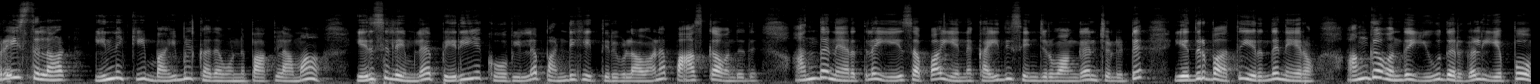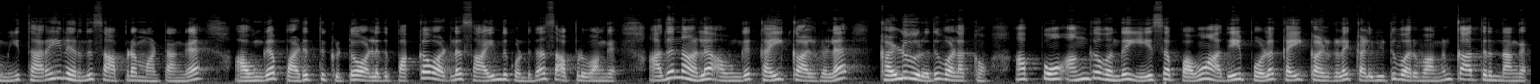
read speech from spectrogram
Praise the Lord. இன்னைக்கு Bible கதை ஒன்று பார்க்கலாமா? எருசலேமில் பெரிய கோவிலில் பண்டிகை திருவிழாவான பாஸ்கா வந்தது. அந்த நேரத்தில் ஏசப்பா என்னை கைது செஞ்சுருவாங்கன்னு சொல்லிட்டு எதிர்பார்த்து இருந்த நேரம். அங்கே வந்த யூதர்கள் எப்போவுமே தரையிலிருந்து சாப்பிட மாட்டாங்க. அவங்க படுத்துக்கிட்டோ அல்லது பக்கவாட்டில் சாய்ந்து கொண்டு தான் சாப்பிடுவாங்க. அதனால் அவங்க கை கால்களை கழுவுறது வழக்கம். அப்போது அங்கே வந்த ஏசப்பாவும் அதே போல் கை கால்களை கழுவிட்டு வருவாங்கன்னு காத்திருந்தாங்க.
